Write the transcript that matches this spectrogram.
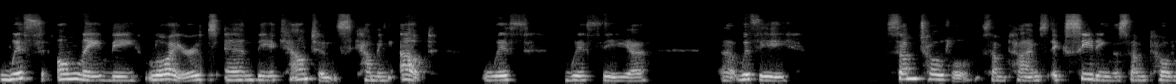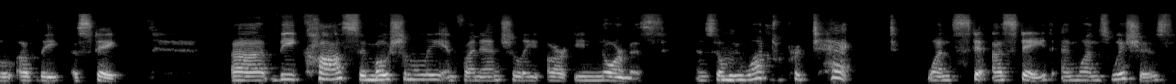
with only the lawyers and the accountants coming out with with the uh, uh, with the sum total, sometimes exceeding the sum total of the estate. Uh, the costs emotionally and financially are enormous. And so we want to protect one's st- estate and one's wishes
